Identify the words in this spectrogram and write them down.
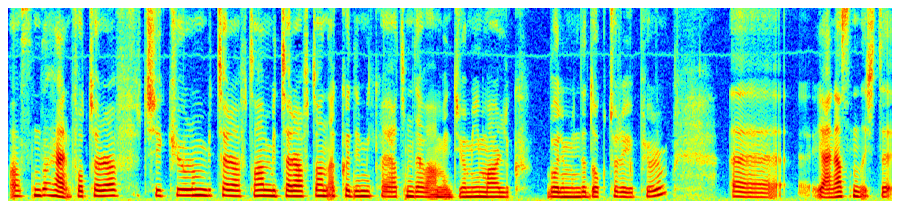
aslında yani fotoğraf çekiyorum bir taraftan bir taraftan akademik hayatım devam ediyor. Mimarlık bölümünde doktora yapıyorum. Ee, yani aslında işte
